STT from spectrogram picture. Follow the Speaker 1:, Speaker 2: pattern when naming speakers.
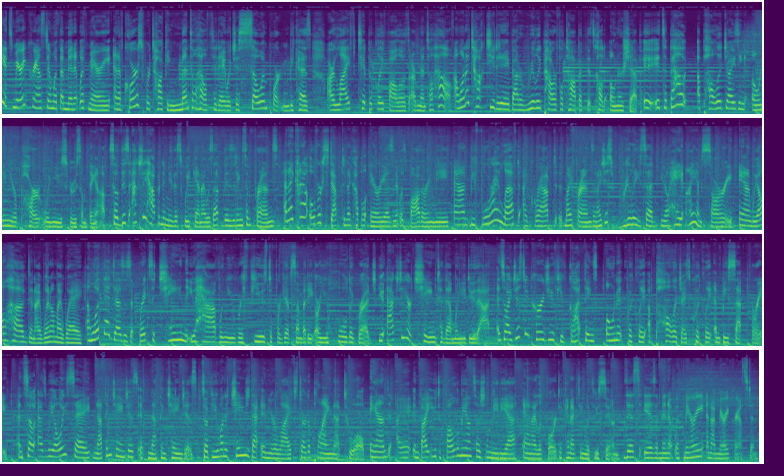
Speaker 1: Hi, it's Mary Cranston with A Minute with Mary. And of course, we're talking mental health today, which is so important because our life typically follows our mental health. I want to talk to you today about a really powerful topic that's called ownership. It's about apologizing, owning your part when you screw something up. So, this actually happened to me this weekend. I was up visiting some friends and I kind of overstepped in a couple areas and it was bothering me. And before I left, I grabbed my friends and I just really said, you know, hey, I am sorry. And we all hugged and I went on my way. And what that does is it breaks a chain that you have when you refuse to forgive somebody or you hold a grudge. You actually are chained to them when you do that. And so I just encourage you if you've got things, own it quickly, apologize quickly, and be set free. And so, as we always say, nothing changes if nothing changes. So, if you want to change that in your life, start applying that tool. And I invite you to follow me on social media, and I look forward to connecting with you soon. This is A Minute with Mary, and I'm Mary Cranston.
